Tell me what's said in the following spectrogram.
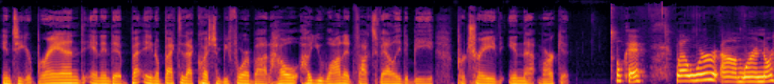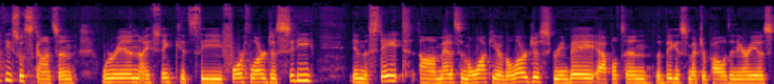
into your brand and into you know back to that question before about how how you wanted Fox Valley to be portrayed in that market? Okay. Well, we're um, we're in northeast Wisconsin. We're in, I think it's the fourth largest city in the state. Um, Madison, Milwaukee are the largest. Green Bay, Appleton, the biggest metropolitan areas.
